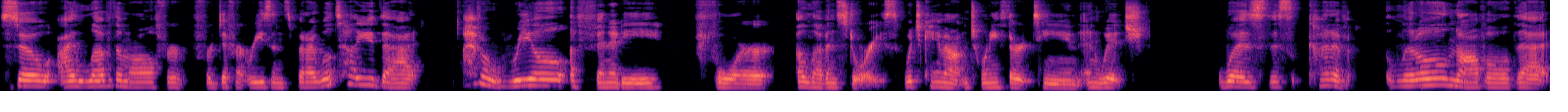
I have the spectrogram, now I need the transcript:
so I love them all for for different reasons but I will tell you that I have a real affinity for 11 stories which came out in 2013 and which was this kind of little novel that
